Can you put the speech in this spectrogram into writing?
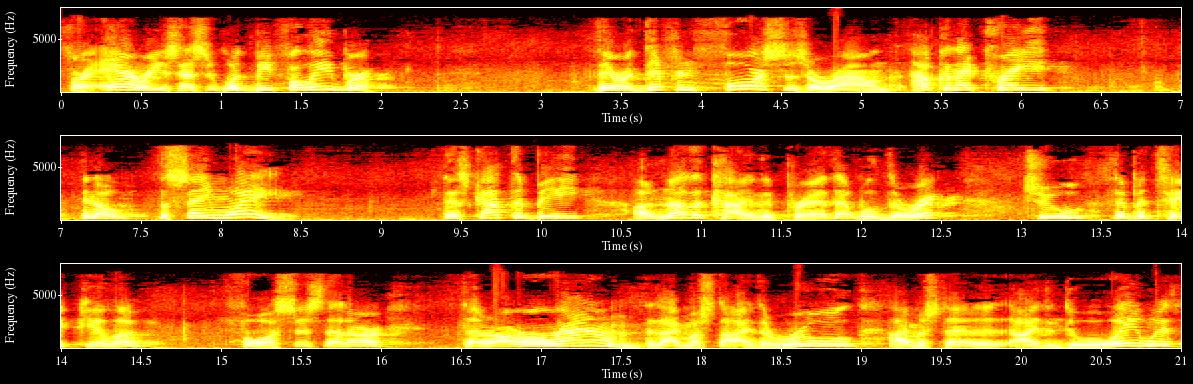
for Aries as it would be for Libra. There are different forces around. How can I pray, you know, the same way? There's got to be another kind of prayer that will direct to the particular forces that are that are around that I must either rule, I must uh, either do away with,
